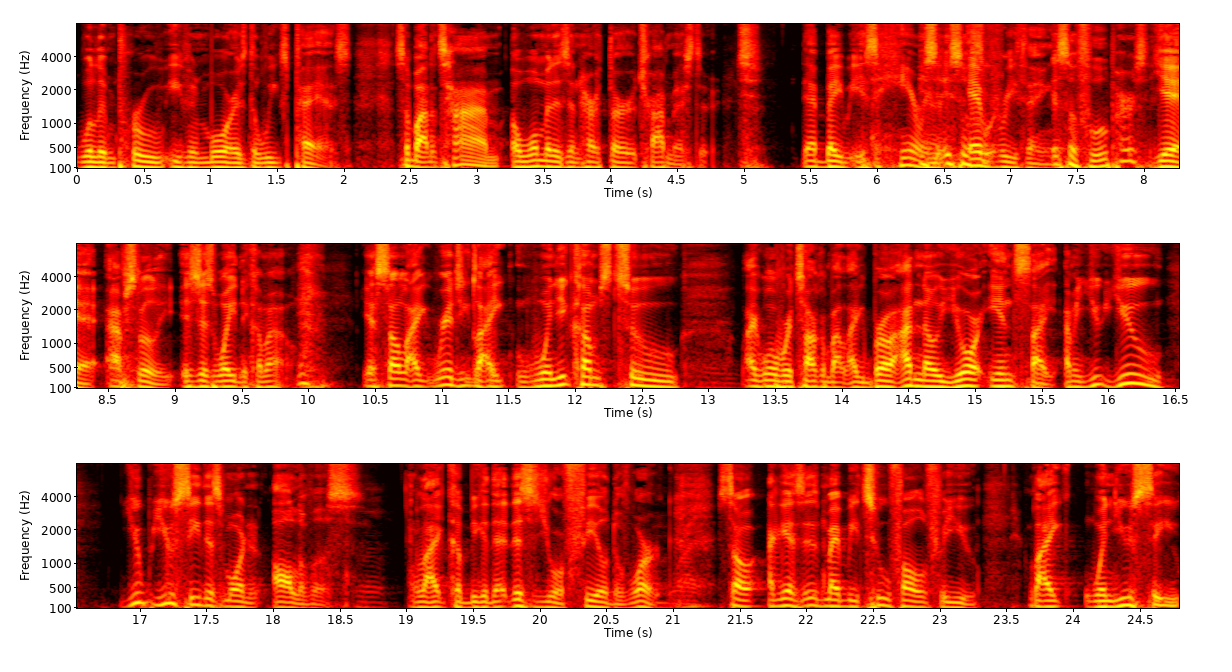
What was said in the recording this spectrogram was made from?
will improve even more as the weeks pass. So by the time a woman is in her third trimester, that baby is hearing It's it's a full- everything. It's a full person. Yeah, absolutely. It's just waiting to come out. Yeah. so like Reggie, like when it comes to like what we're talking about, like bro, I know your insight. I mean, you you you you see this more than all of us. Like 'cause- because that, this is your field of work. So I guess this may be twofold for you. Like when you see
